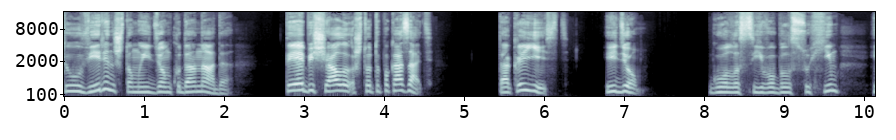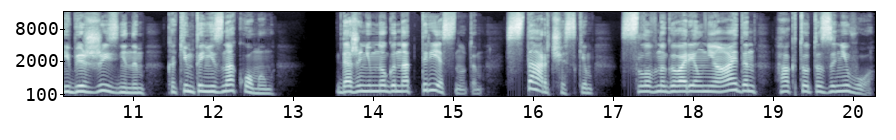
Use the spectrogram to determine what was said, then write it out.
ты уверен, что мы идем куда надо? Ты обещал что-то показать». Так и есть. Идем. Голос его был сухим и безжизненным, каким-то незнакомым, даже немного надтреснутым, старческим, словно говорил не Айден, а кто-то за него.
